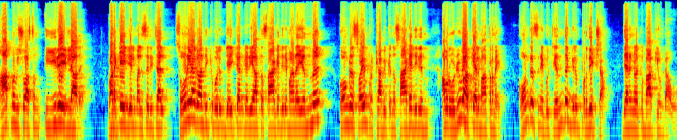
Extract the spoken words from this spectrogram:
ആത്മവിശ്വാസം തീരെയില്ലാതെ വടക്കേ ഇന്ത്യയിൽ മത്സരിച്ചാൽ സോണിയാഗാന്ധിക്ക് പോലും ജയിക്കാൻ കഴിയാത്ത സാഹചര്യമാണ് എന്ന് കോൺഗ്രസ് സ്വയം പ്രഖ്യാപിക്കുന്ന സാഹചര്യം അവർ ഒഴിവാക്കിയാൽ മാത്രമേ കോൺഗ്രസിനെ കുറിച്ച് എന്തെങ്കിലും പ്രതീക്ഷ ജനങ്ങൾക്ക് ബാക്കിയുണ്ടാവൂ?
